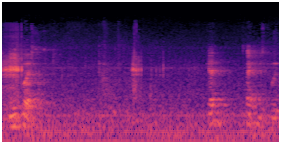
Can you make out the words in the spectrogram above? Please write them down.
911. Any questions? Okay, thank you, Mr. Wood.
